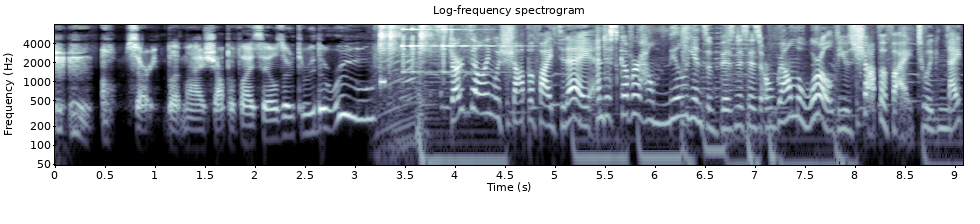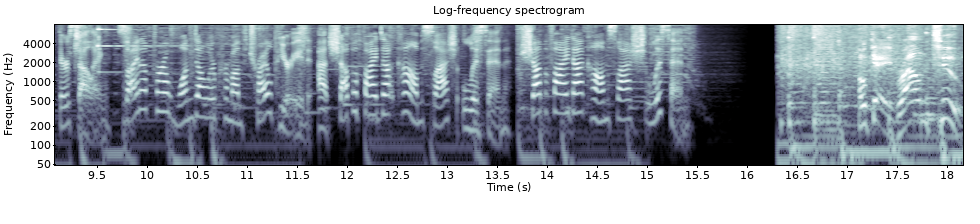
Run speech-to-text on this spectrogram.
oh, sorry, but my Shopify sales are through the roof. Start selling with Shopify today and discover how millions of businesses around the world use Shopify to ignite their selling. Sign up for a $1 per month trial period at shopify.com slash listen. Shopify.com slash listen. Okay, round two.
